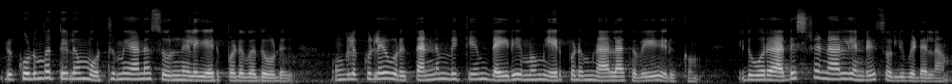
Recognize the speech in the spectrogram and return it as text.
இன்று குடும்பத்திலும் ஒற்றுமையான சூழ்நிலை ஏற்படுவதோடு உங்களுக்குள்ளே ஒரு தன்னம்பிக்கையும் தைரியமும் ஏற்படும் நாளாகவே இருக்கும். இது ஒரு அதிர்ஷ்ட நாள் என்றே சொல்லிவிடலாம்.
